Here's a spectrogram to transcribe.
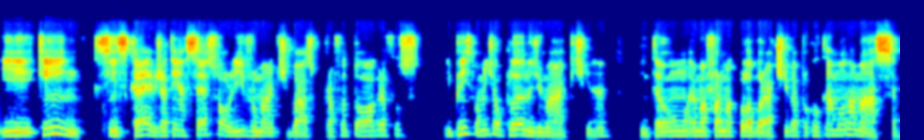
E quem se inscreve já tem acesso ao livro Marketing Básico para Fotógrafos e principalmente ao plano de marketing, né? Então, é uma forma colaborativa para colocar a mão na massa.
